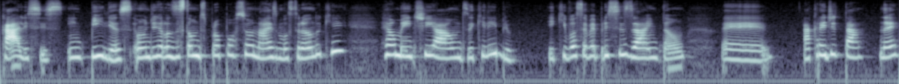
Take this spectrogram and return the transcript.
cálices em pilhas onde elas estão desproporcionais, mostrando que realmente há um desequilíbrio e que você vai precisar então é, acreditar, né?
